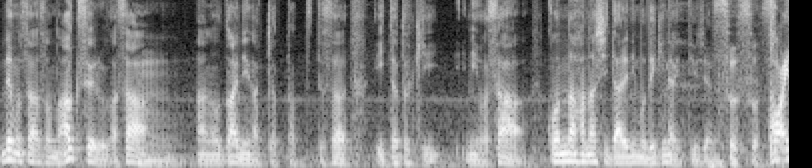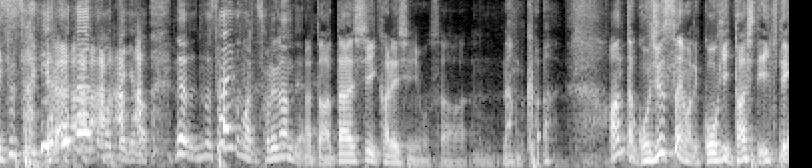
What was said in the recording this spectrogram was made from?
でもさそのアクセルがさ、うん。あの癌になっちゃったっつってさ行った時にはさこんな話誰にもできないって言うじゃん。そうそうこいつ最悪だなと思ったけど。でも最後までそれなんだよ、ね、あと新しい彼氏にもさなんか「あんた50歳までコーヒー出して生きてい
